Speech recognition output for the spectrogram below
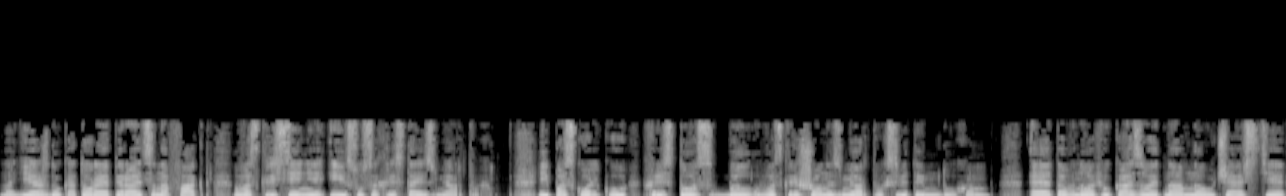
надежду, которая опирается на факт воскресения Иисуса Христа из мертвых. И поскольку Христос был воскрешен из мертвых Святым Духом, это вновь указывает нам на участие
